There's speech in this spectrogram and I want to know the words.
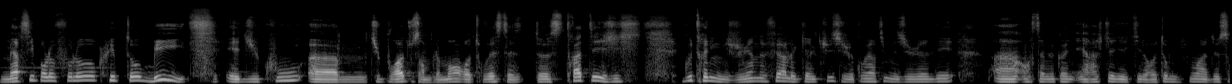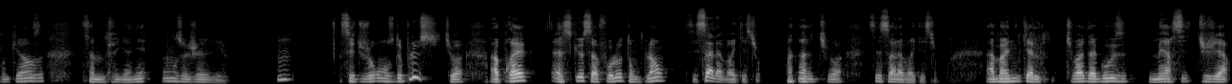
Merci pour le follow Crypto B. Et du coup, tu pourras tout simplement retrouver cette stratégie. Good training, je viens de faire le calcul, si je convertis mes USD en stablecoin et racheter et qu'il retombe à 215, ça me fait gagner 11 USD. C'est toujours 11 de plus, tu vois. Après, est-ce que ça follow ton plan? C'est ça la vraie question. tu vois, c'est ça la vraie question. Ah bah nickel, tu vois, Dagouz, merci, tu gères.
